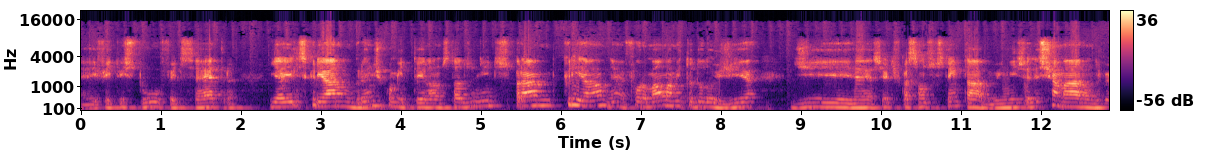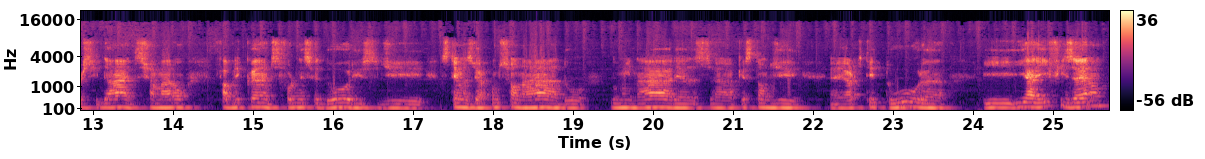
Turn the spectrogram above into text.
é, efeito estufa, etc. E aí eles criaram um grande comitê lá nos Estados Unidos para criar, né, formar uma metodologia de é, certificação sustentável. No início eles chamaram universidades, chamaram fabricantes, fornecedores de sistemas de ar-condicionado, luminárias, a questão de é, arquitetura, e, e, aí fizeram,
